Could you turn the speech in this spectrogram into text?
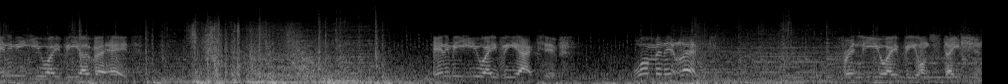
Enemy UAV overhead. Enemy UAV active. One minute left. Friendly UAV on station.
